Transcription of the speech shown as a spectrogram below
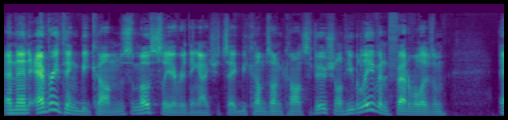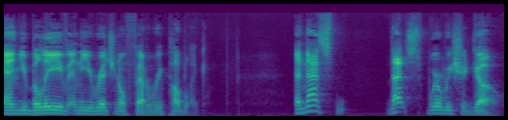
And then everything becomes, mostly everything I should say, becomes unconstitutional if you believe in federalism and you believe in the original Federal Republic. And that's that's where we should go.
